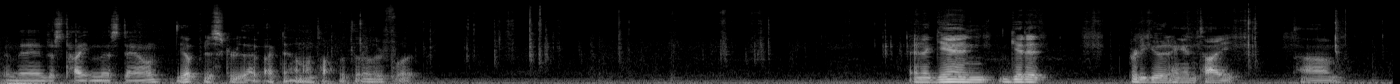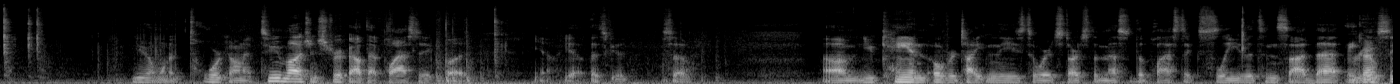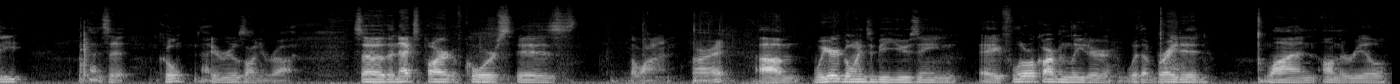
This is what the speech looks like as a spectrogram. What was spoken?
and then just tighten this down. Yep, just screw that back down on top of the other foot. And again, get it pretty good hand tight. Um, you don't want to torque on it too much and strip out that plastic, but yeah, yeah, that's good. So um, you can over tighten these to where it starts to mess with the plastic sleeve that's inside that Okay. reel seat. That's it. Cool. Now your reel's on your rod. So the next part, of course, is the line. All right. Um, we are going to be using a fluorocarbon leader with a braided line on the reel.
